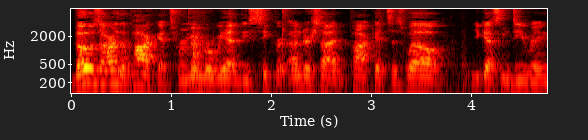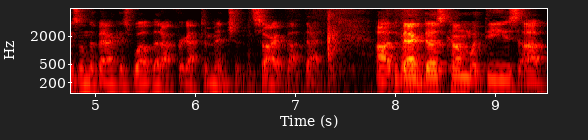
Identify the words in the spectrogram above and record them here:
those are the pockets. Remember we had these secret underside pockets as well. You got some D-rings on the back as well that I forgot to mention. Sorry about that. Uh, the bag does come with these uh,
